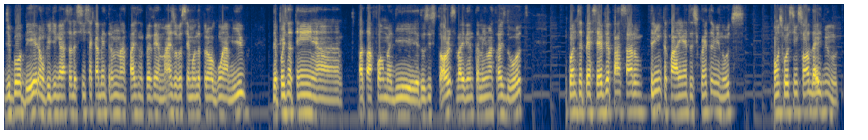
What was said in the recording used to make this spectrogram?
de bobeira, um vídeo engraçado assim, você acaba entrando na página para ver mais, ou você manda para algum amigo. Depois ainda tem a plataforma ali dos stories, vai vendo também um atrás do outro. Quando você percebe, já passaram 30, 40, 50 minutos, como se fossem só 10 minutos.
